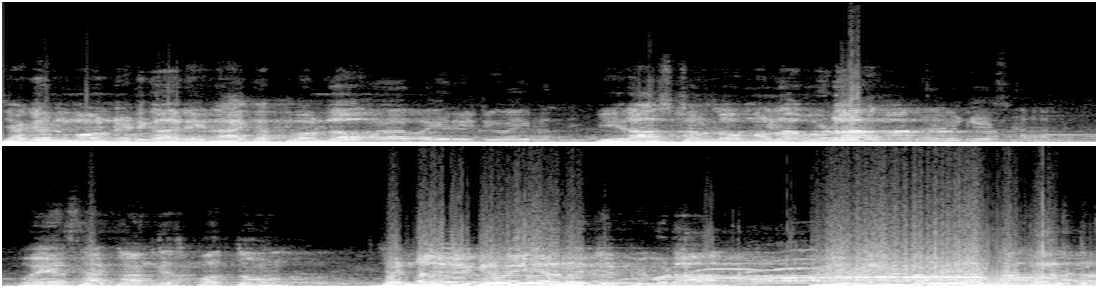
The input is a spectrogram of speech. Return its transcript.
జగన్మోహన్ రెడ్డి గారి నాయకత్వంలో ఈ రాష్ట్రంలో మళ్ళా కూడా వైఎస్ఆర్ కాంగ్రెస్ మొత్తం జెండా ఎగరవేయాలని చెప్పి కూడా మీరు అందరూ కూడా సహకారంతో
